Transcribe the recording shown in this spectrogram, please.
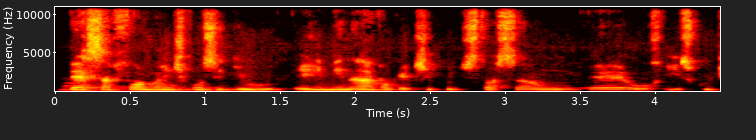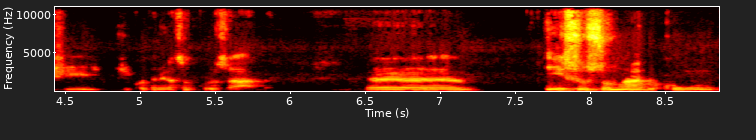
dessa forma a gente conseguiu eliminar qualquer tipo de situação é, ou risco de, de contaminação cruzada. É, isso somado com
